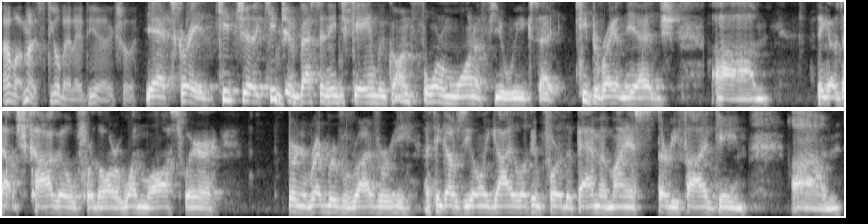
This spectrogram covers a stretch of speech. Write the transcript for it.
I'm going to steal that idea. Actually, yeah, it's great. Keep you keep you invested in each game. We've gone four and one a few weeks. I keep it right on the edge. Um, I think I was out in Chicago for the R one loss where during the Red River rivalry, I think I was the only guy looking for the Bama minus thirty five game, um,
